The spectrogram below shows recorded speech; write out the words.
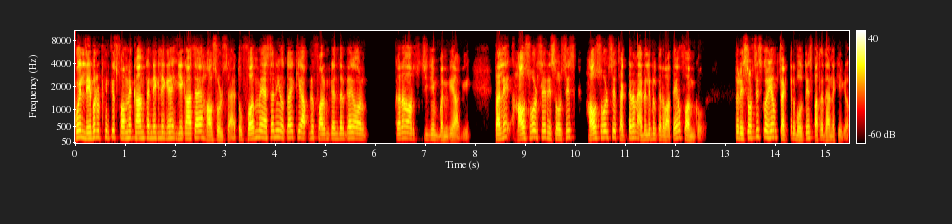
कोई लेबर उठ करके उस फर्म में काम करने के लिए गए ये कहाँ से आया? हाउस होल्ड से आया। तो फर्म में ऐसा नहीं होता है कि आपने फर्म के अंदर गए और करा और चीज़ें बन गई आगे। पहले हाउस होल्ड से रिसोर्सेज हाउस होल्ड से फैक्टर हम अवेलेबल करवाते हैं फर्म को। तो रिसोर्सेज को ही हम फैक्टर बोलते हैं, इस बात का ध्यान रखिएगा।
